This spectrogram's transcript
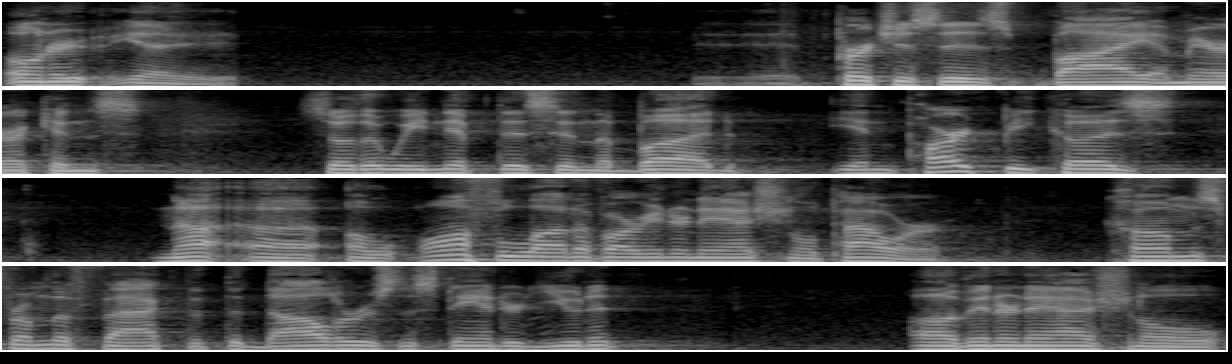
owner purchases by Americans so that we nip this in the bud, in part because not uh, an awful lot of our international power comes from the fact that the dollar is the standard unit of international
